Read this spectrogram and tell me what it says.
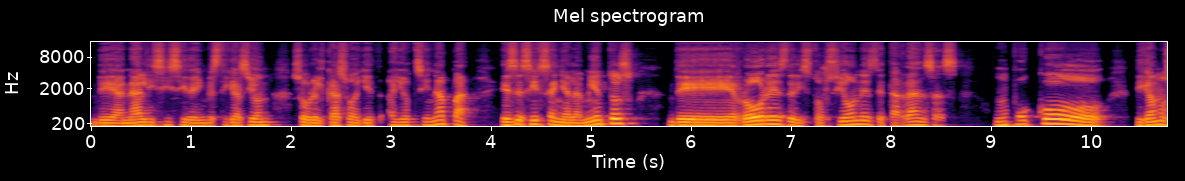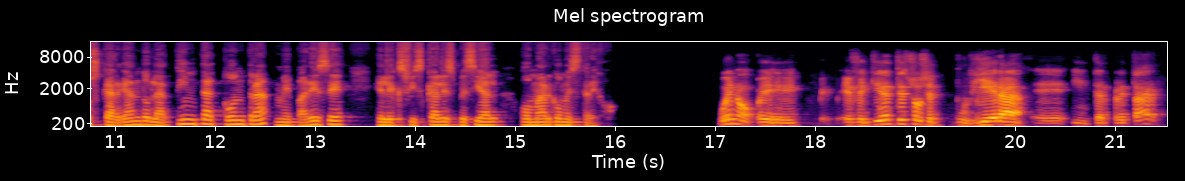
de análisis y de investigación sobre el caso Ayotzinapa, es decir, señalamientos de errores, de distorsiones, de tardanzas, un poco, digamos, cargando la tinta contra, me parece, el exfiscal especial Omar Gómez Trejo. Bueno, eh, efectivamente eso se pudiera eh, interpretar.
